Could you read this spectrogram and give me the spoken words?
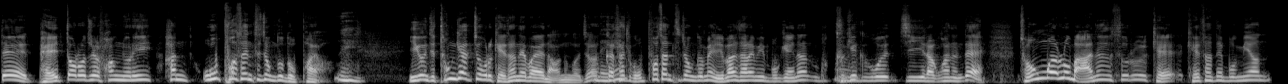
때 배 떨어질 확률이 한 5% 정도 높아요. 네. 이건 이제 통계학적으로 계산해 봐야 나오는 거죠. 그러니까 네. 사실 5% 정도면 일반 사람이 보기에는 뭐 그게 음. 그거지라고 하는데 정말로 많은 수를 계, 계산해 보면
